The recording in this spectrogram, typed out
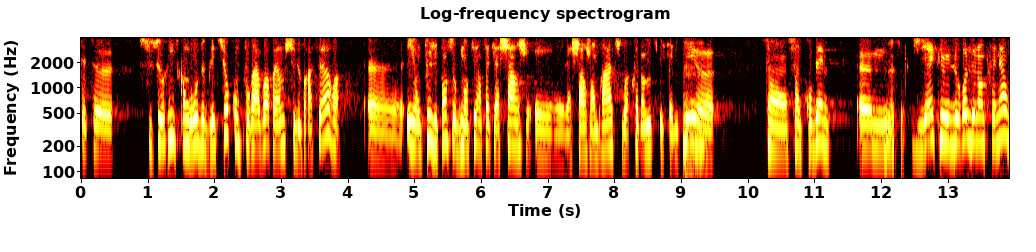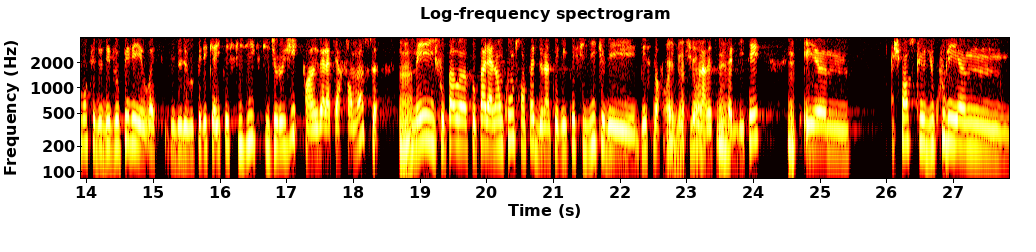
cette euh, ce, risque en gros de blessure qu'on pourrait avoir par exemple chez le brasseur. Euh, et on peut, je pense, augmenter en fait la charge, la charge en brasse ou après dans d'autres spécialités mhm. sans, sans problème. je dirais que le, rôle de l'entraîneur, bon, c'est de développer les, ouais, de développer les qualités physiques, physiologiques pour arriver à la performance. Mhm. Mais il faut pas, faut pas aller à l'encontre en fait de l'intégrité physique des, des sportifs qui ont la responsabilité. Mm. Et euh, je pense que du coup, les, euh,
